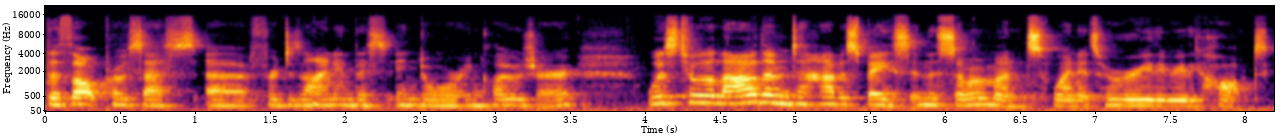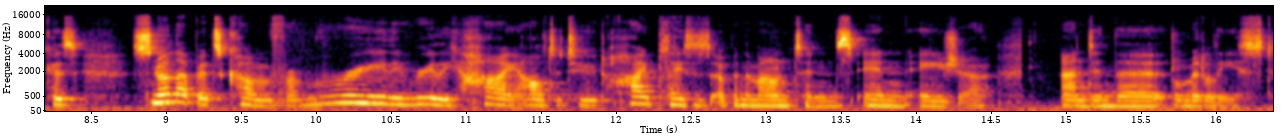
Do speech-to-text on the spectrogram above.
the thought process uh, for designing this indoor enclosure was to allow them to have a space in the summer months when it's really, really hot. Because snow leopards come from really, really high altitude, high places up in the mountains in Asia and in the Middle East.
